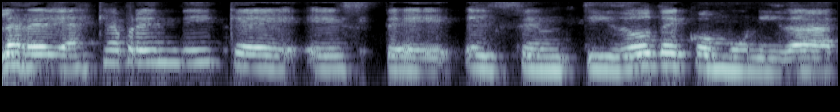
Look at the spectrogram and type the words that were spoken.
La realidad es que aprendí que este, el sentido de comunidad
